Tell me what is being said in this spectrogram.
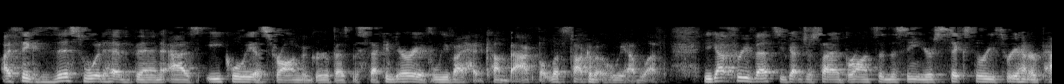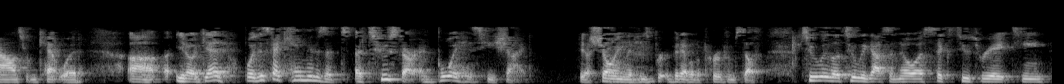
I think this would have been as equally as strong a group as the secondary if Levi had come back. But let's talk about who we have left. You got three vets. You've got Josiah Bronson, the senior, 6'3", 300 pounds from Kentwood. Uh, you know, again, boy, this guy came in as a, a two star, and boy, has he shined you know, showing that he's been able to prove himself. Tuli Letuligasenoa, 6'2", 318,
